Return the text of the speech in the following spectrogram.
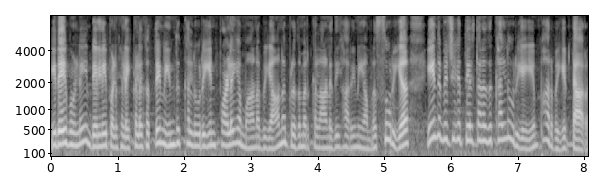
இதேவேளை டெல்லி பல்கலைக்கழகத்தின் இந்து கல்லூரியின் பழைய மாணவியான பிரதமர் கலாநிதி ஹரிணி அமரசூரிய இந்த விஜயத்தில் தனது கல்லூரியையும் பார்வையிட்டார்.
